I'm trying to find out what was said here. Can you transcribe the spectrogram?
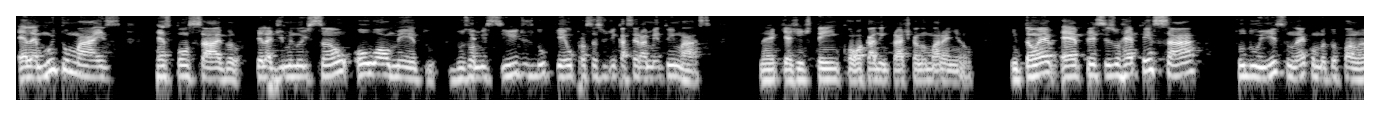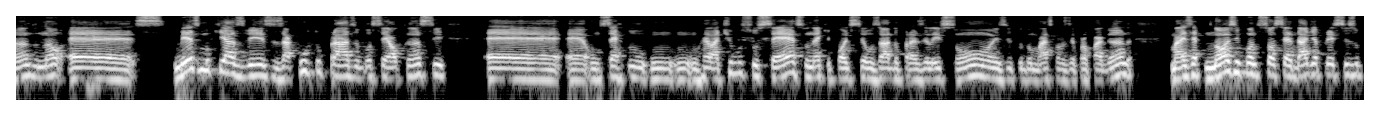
ela é muito mais responsável pela diminuição ou aumento dos homicídios do que o processo de encarceramento em massa, né, que a gente tem colocado em prática no Maranhão. Então, é, é preciso repensar tudo isso, né, como eu estou falando, não é, mesmo que às vezes a curto prazo você alcance é, é, um certo, um, um, relativo sucesso, né, que pode ser usado para as eleições e tudo mais, para fazer propaganda, mas é, nós, enquanto sociedade, é preciso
